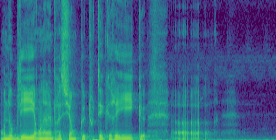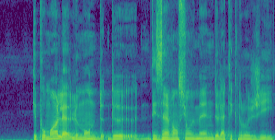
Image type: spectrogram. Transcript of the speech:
on oublie, on a l'impression que tout est gris. Que, euh, et pour moi, le, monde de, des inventions humaines, de la technologie,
